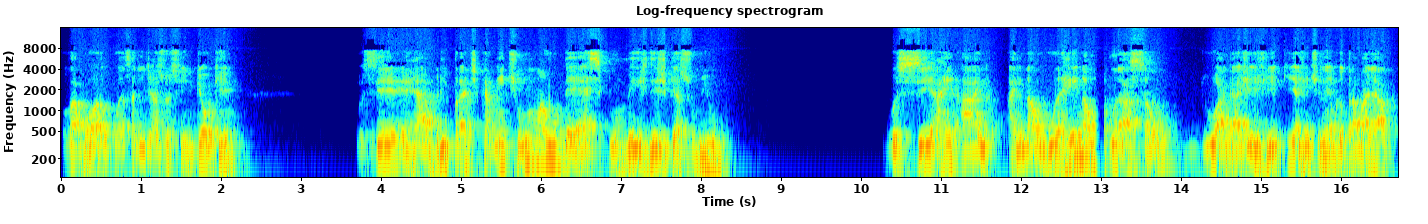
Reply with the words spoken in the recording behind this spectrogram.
colaboram com essa linha de raciocínio, que é o quê? você reabrir praticamente uma UBS por mês desde que assumiu. Você, a, a, inaugura, reinauguração do HGG, que a gente lembra, eu trabalhava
